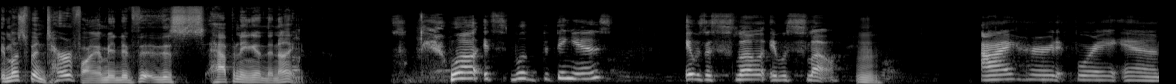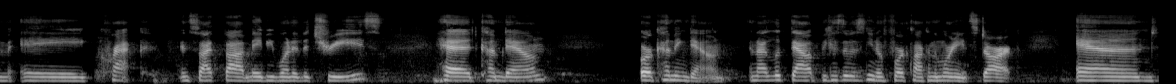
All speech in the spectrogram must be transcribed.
It must have been terrifying. I mean, if th- this happening in the night. Well, it's well. The thing is, it was a slow. It was slow. Hmm. I heard at 4 a.m. a crack, and so I thought maybe one of the trees had come down or coming down. And I looked out because it was you know four o'clock in the morning. It's dark, and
